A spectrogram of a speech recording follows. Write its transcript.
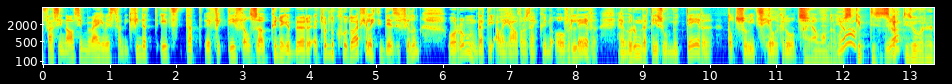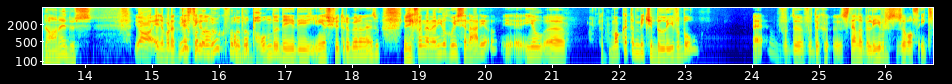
zo'n fascinatie bij mij geweest van ik vind dat iets dat effectief wel zou kunnen gebeuren. Het wordt ook goed uitgelegd in deze film waarom dat die alligators dan kunnen overleven. En waarom dat die zo muteren tot zoiets heel groots. Ah ja, want er wordt Ja. sceptisch, Ja. sceptisch over gedaan. Hè, dus... Ja, en er worden Nee, testen gedaan ook, op, honden die, die ineens worden en zo. Dus ik vond dat een heel goed scenario. Heel, eh, het maakt het een beetje believable. Voor de, voor de snelle believers zoals ik.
